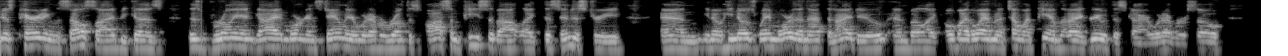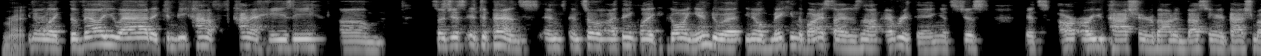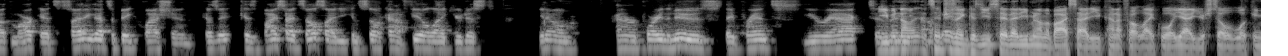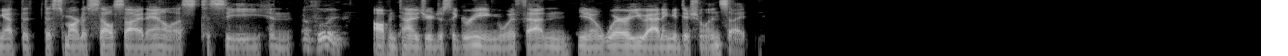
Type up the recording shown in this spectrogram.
I'm just parroting the sell side because this brilliant guy at Morgan Stanley or whatever wrote this awesome piece about like this industry. And you know he knows way more than that than I do. And but like oh by the way I'm going to tell my PM that I agree with this guy or whatever. So right. you know like the value add it can be kind of kind of hazy. Um so just it depends. And and so I think like going into it you know making the buy side is not everything. It's just it's are, are you passionate about investing are you passionate about the markets so I think that's a big question because it because buy side sell side you can still kind of feel like you're just you know kind of reporting the news. They print, you react. Even on, it's interesting because you say that even on the buy side, you kind of felt like, well, yeah, you're still looking at the, the smartest sell side analysts to see. And absolutely, oftentimes you're just agreeing with that. And, you know, where are you adding additional insight?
